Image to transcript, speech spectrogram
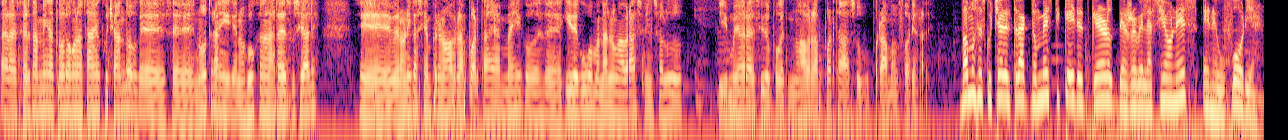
Agradecer también a todos los que nos están escuchando, que se nutran y que nos buscan en las redes sociales. Eh, Verónica siempre nos abre las puertas allá en México, desde aquí de Cuba, mandarle un abrazo y un saludo. Y muy agradecido porque nos abre las puertas a su programa Euforia Radio. Vamos a escuchar el track Domesticated Girl de Revelaciones en Euforia.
